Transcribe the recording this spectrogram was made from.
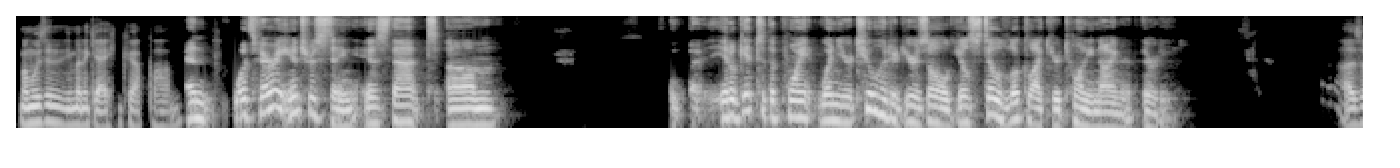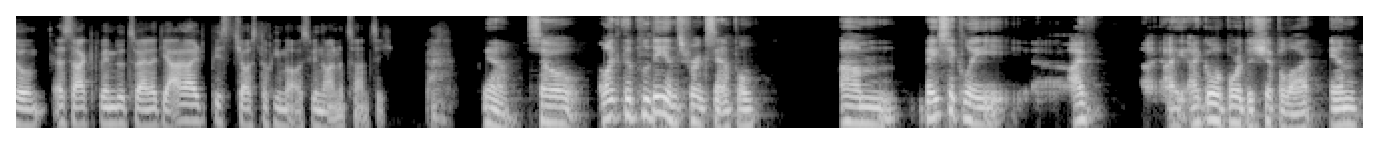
Man muss ja nicht immer den gleichen Körper haben. And what's very interesting is that um, it'll get to the point when you're 200 years old, you'll still look like you're 29 or 30. Also er sagt, wenn du 200 Jahre alt bist, schaust doch immer aus wie 29. Yeah. So, like the Pleiadians, for example, um, basically, uh, I've I, I go aboard the ship a lot, and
